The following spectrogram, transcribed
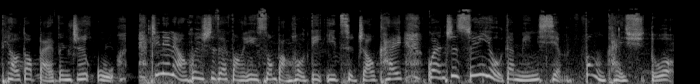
调到百分之五。今年两会是在防疫松绑后第一次召开，管制虽有，但明显放开许多。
